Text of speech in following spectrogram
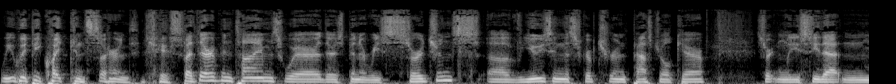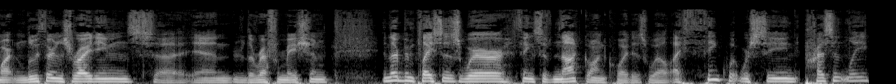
we would be quite concerned. Yes. But there have been times where there's been a resurgence of using the scripture in pastoral care. Certainly, you see that in Martin Luther's writings uh, and the Reformation. And there have been places where things have not gone quite as well. I think what we're seeing presently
